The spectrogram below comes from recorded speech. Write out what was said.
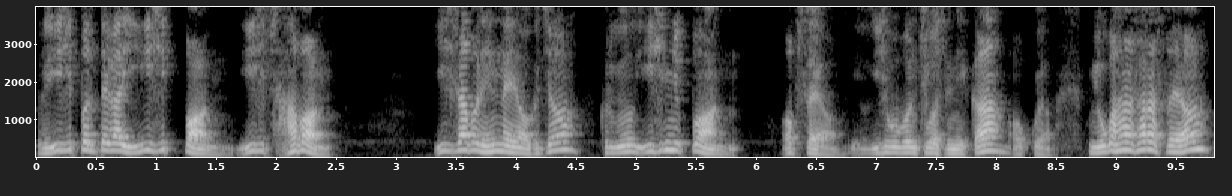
그리고 20번 때가 20번, 24번. 24번 있네요. 그죠? 그리고 26번 없어요. 25번 죽었으니까 없고요. 요거 하나 살았어요.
